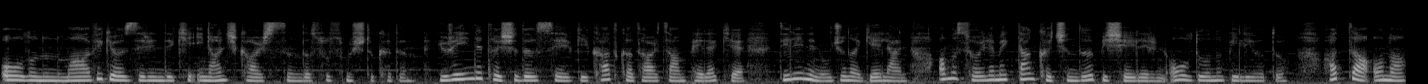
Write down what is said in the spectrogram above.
Oğlunun mavi gözlerindeki inanç karşısında susmuştu kadın. Yüreğinde taşıdığı sevgi kat kat artan Pelake, dilinin ucuna gelen ama söylemekten kaçındığı bir şeylerin olduğunu biliyordu. Hatta ona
